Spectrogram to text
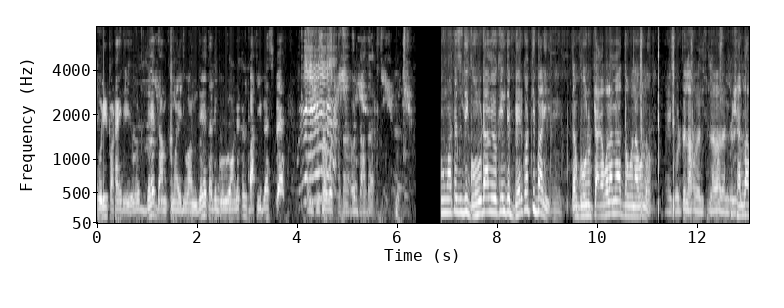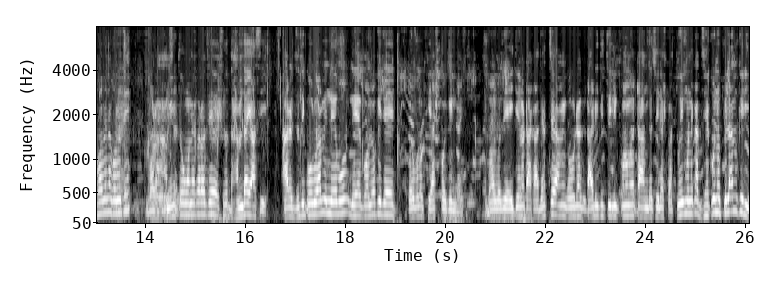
ওরই পাঠাই দেয় ওর দে দাম কমাই দোয়ান দে তাহলে গরু আমাদের কাছে বাকি ওর দাদা মাথা যদি গরুটা আমি কিনতে বের করতে পারি তা গরুর টাকা বলে আমি আর দেবো না বলো? এই গরু তো লাভ হবে লাভ হবে বিশাল লাভ হবে না গরুতে? বড় আমি তো মনে করো যে শুধু ধান্দায় আসি আর যদি গরু আমি নেব নিয়ে বলব কি যে তোর বলো ফিয়াস কই নাই। বলব যে এই হলো টাকা দিচ্ছে আমি গরুটা গাড়িতে তুলি কোনো মতো টান দিয়ে চিলাস কর। তুই মনে কর যে কোনো প্ল্যান করি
